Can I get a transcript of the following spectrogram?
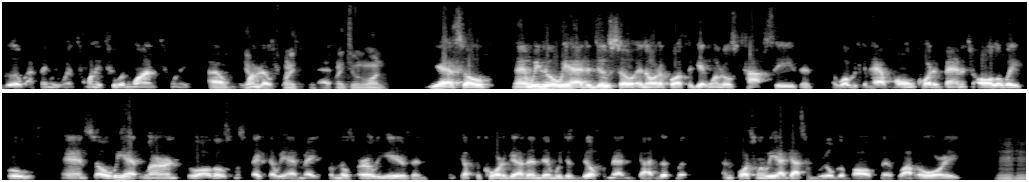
good. I think we went 22 and one, 20, I don't know, yep. one of those 20, 22 and one. Yeah, so man, we knew what we had to do. So in order for us to get one of those top seeds and where we can have home court advantage all the way through. And so we had learned through all those mistakes that we had made from those early years. And and kept the core together. And then we just built from that and got good. But unfortunately, we had got some real good ball players, Robert Horry, mm-hmm.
